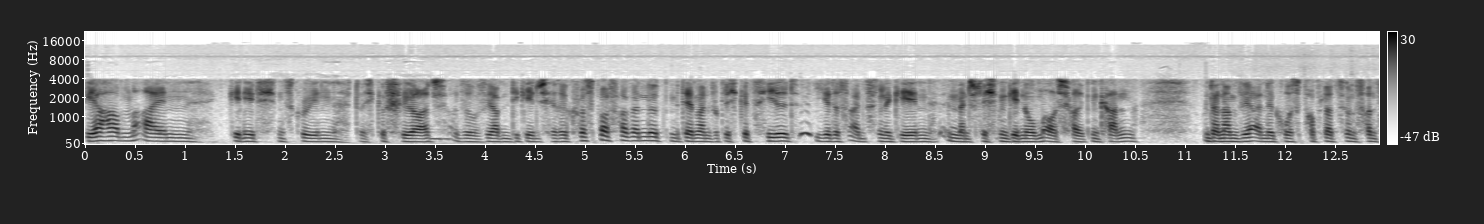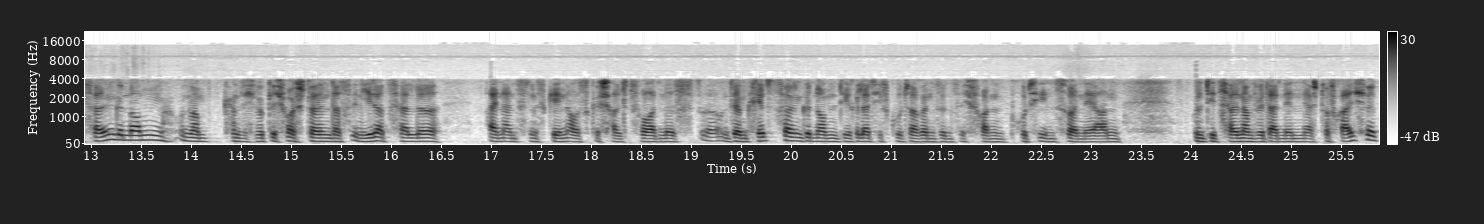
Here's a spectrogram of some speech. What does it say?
Wir haben einen genetischen Screen durchgeführt. Also wir haben die Genschere CRISPR verwendet, mit der man wirklich gezielt jedes einzelne Gen im menschlichen Genom ausschalten kann. Und dann haben wir eine große Population von Zellen genommen und man kann sich wirklich vorstellen, dass in jeder Zelle ein einzelnes Gen ausgeschaltet worden ist. Und wir haben Krebszellen genommen, die relativ gut darin sind, sich von Proteinen zu ernähren. Und die Zellen haben wir dann in nährstoffreiche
